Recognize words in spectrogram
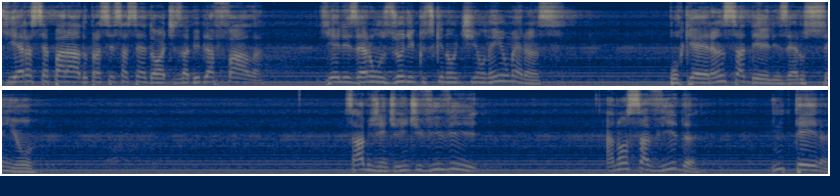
que era separado para ser sacerdotes, a Bíblia fala que eles eram os únicos que não tinham nenhuma herança. porque a herança deles era o Senhor. Sabe, gente, a gente vive a nossa vida inteira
